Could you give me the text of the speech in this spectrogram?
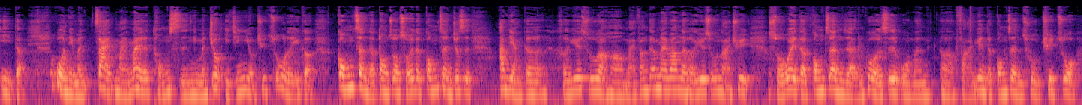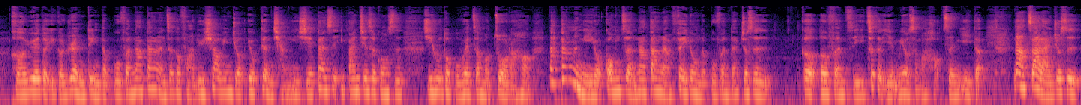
议的。如果你们在买卖的同时，你们就已经有去做了一个公证的动作，所谓的公证就是。啊，两个合约书了哈，买方跟卖方的合约书拿去所谓的公证人或者是我们呃法院的公证处去做合约的一个认定的部分，那当然这个法律效应就又更强一些。但是，一般建设公司几乎都不会这么做了哈。那当然你有公证，那当然费用的部分，但就是各二分之一，这个也没有什么好争议的。那再来就是。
